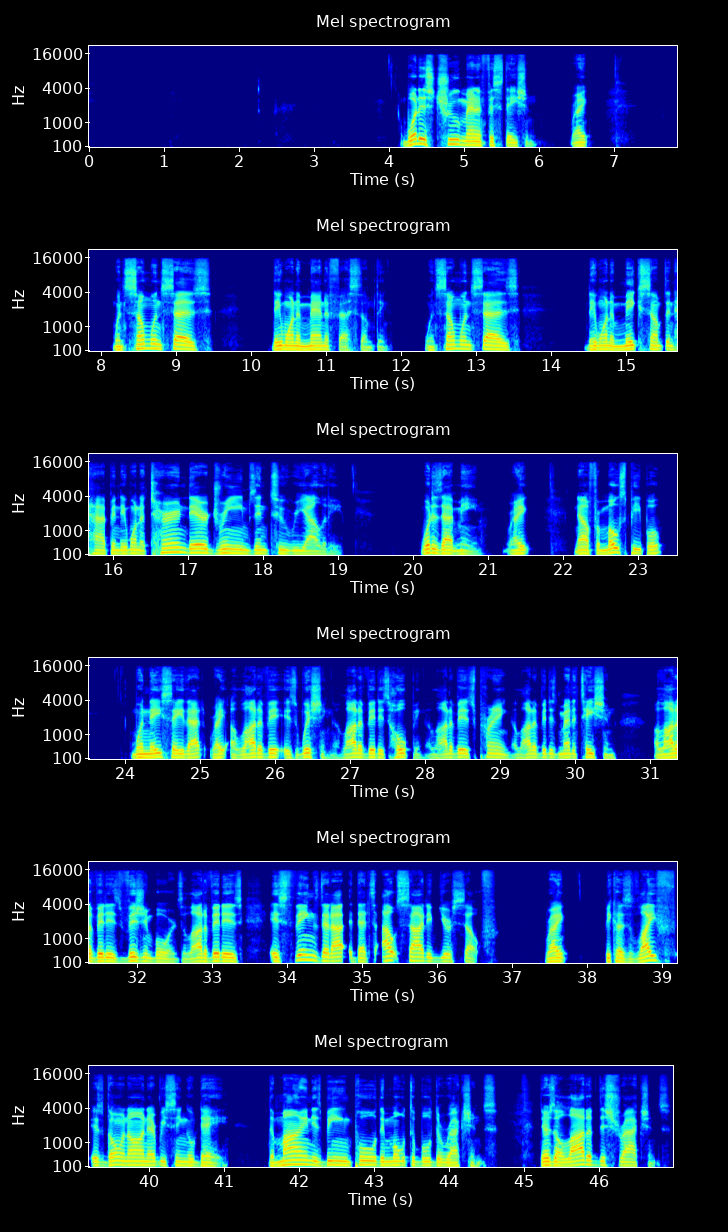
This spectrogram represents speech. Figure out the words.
what is true manifestation, right? When someone says they want to manifest something, when someone says they want to make something happen, they want to turn their dreams into reality. What does that mean, right? Now, for most people, when they say that, right, a lot of it is wishing, a lot of it is hoping, a lot of it is praying, a lot of it is meditation, a lot of it is vision boards. A lot of it is is things that i that's outside of yourself right? Because life is going on every single day. The mind is being pulled in multiple directions. There's a lot of distractions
